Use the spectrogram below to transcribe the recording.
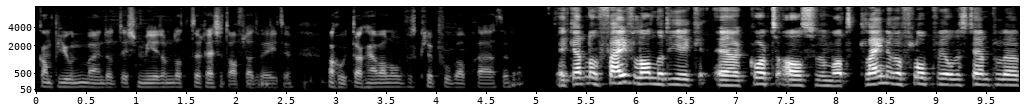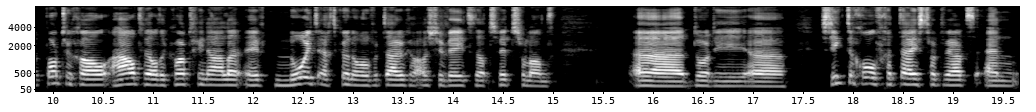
kampioen, maar dat is meer omdat de rest het af laat weten. Maar goed, dan gaan we al over het clubvoetbal praten. Ik heb nog vijf landen die ik eh, kort als een wat kleinere flop wil bestempelen. Portugal haalt wel de kwartfinale, heeft nooit echt kunnen overtuigen als je weet dat Zwitserland eh, door die eh, ziektegolf geteisterd werd. En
